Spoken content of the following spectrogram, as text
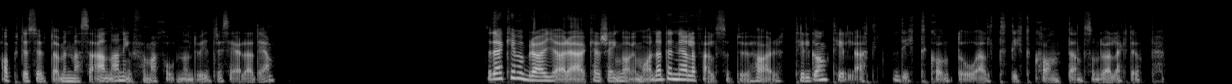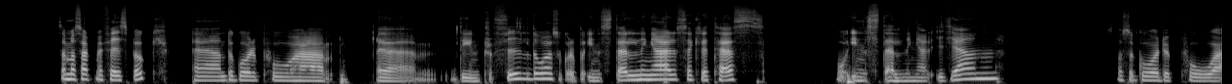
Och dessutom en massa annan information om du är intresserad av det. Så det här kan vara bra att göra kanske en gång i månaden i alla fall så att du har tillgång till att ditt konto och allt ditt content som du har lagt upp. Samma sak med Facebook. Eh, då går du på ehm, din profil då, så går du på inställningar, sekretess och inställningar igen. Och så går du på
